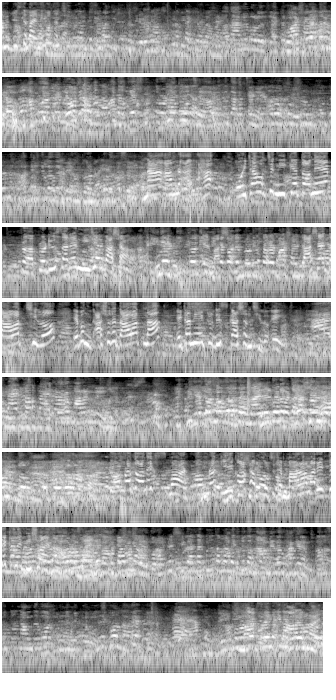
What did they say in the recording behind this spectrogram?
আমি বুঝতে পারিনি কথাটা। আচ্ছা দিছে। না আমরা ওইটা হচ্ছে নিকেতনে প্রডিউসারের নিজের বাসা। নিজের বাসা। বাসায় দাওয়াত ছিল এবং আসলে দাওয়াত না এটা নিয়ে একটু ডিসকাশন ছিল এই। মারেননি স্মার্ট তোমরা কি কথা বলছো যে মারামারির তো এখানে বিষয় না?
